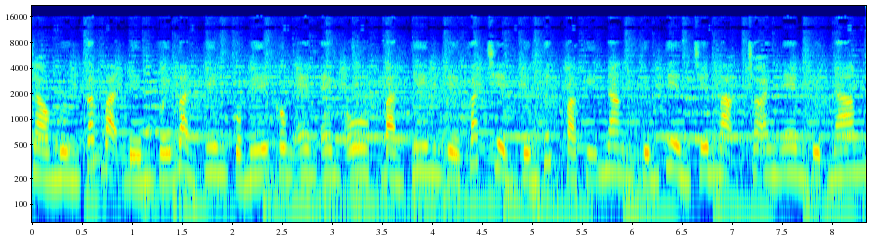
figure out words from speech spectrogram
Chào mừng các bạn đến với bản tin của Mê Công MMO, bản tin về phát triển kiến thức và kỹ năng kiếm tiền trên mạng cho anh em Việt Nam.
